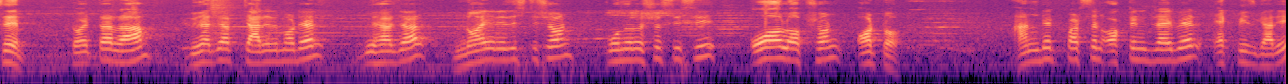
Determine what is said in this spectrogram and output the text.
সেম টয়টা রাম দুই হাজার চারের মডেল দুই হাজার নয় রেজিস্ট্রেশন পনেরোশো CC all option auto hundred percent octane ড্রাইভের এক পিস গাড়ি,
